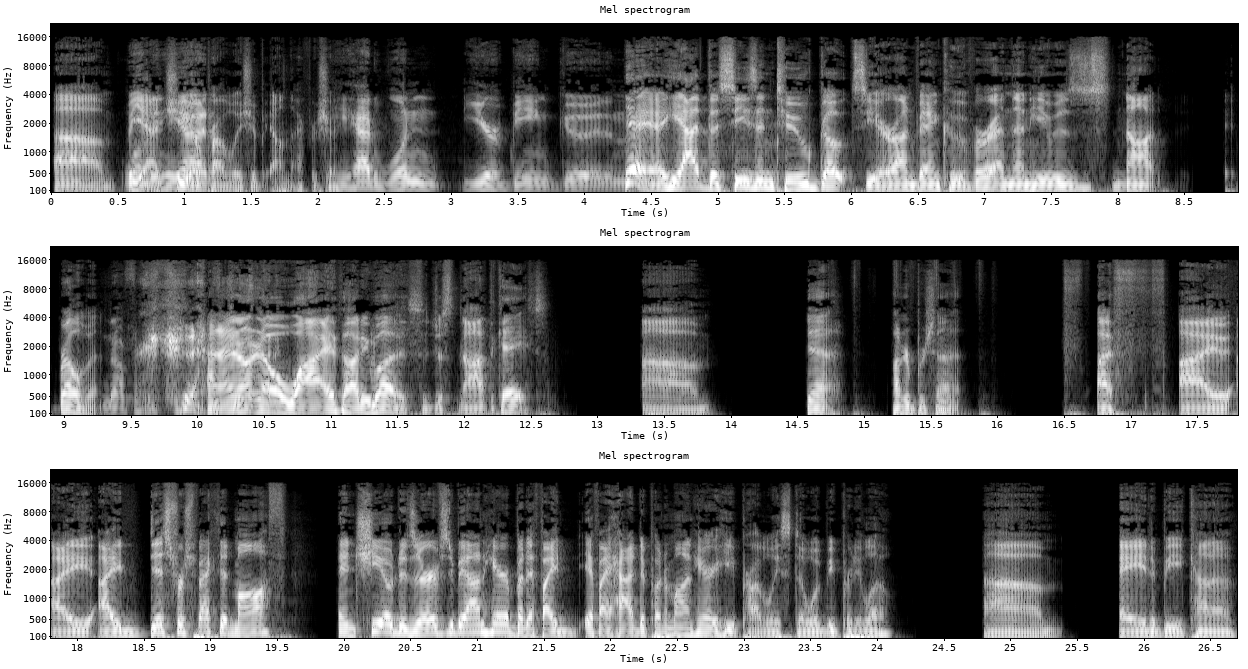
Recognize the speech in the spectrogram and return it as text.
Um, but Well, I yeah, mean, he Cheeto had- probably should be on there for sure. He had one year of being good, and Yeah, yeah, he had the season two goats year on Vancouver, and then he was not relevant. not very good. At And I don't know why I thought he was. It's just not the case. Um, yeah, hundred percent. I, f- I, I, I disrespected Moth, and Chiyo deserves to be on here. But if I, if I had to put him on here, he probably still would be pretty low. Um, a to be kind of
